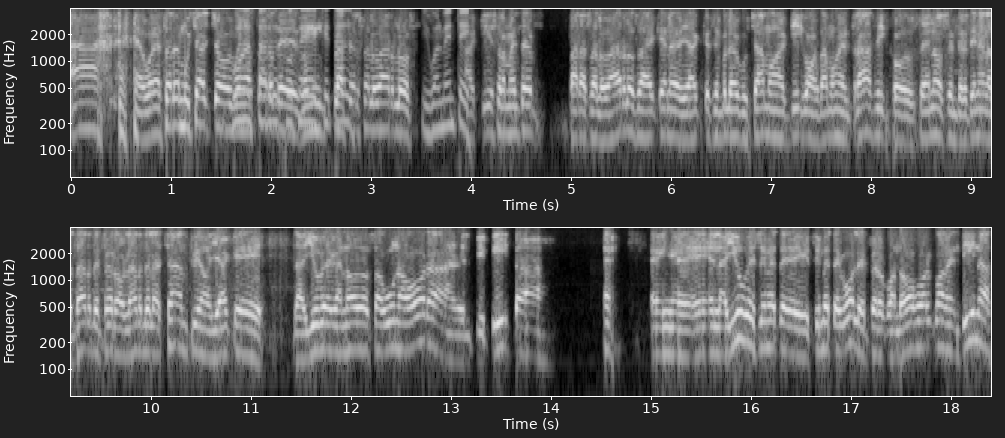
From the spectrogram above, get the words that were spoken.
Ah, buenas tardes muchachos. Buenas tardes, José, Un ¿qué tal? placer saludarlos. Igualmente. Aquí solamente para saludarlos, sabes que ya que siempre los escuchamos aquí cuando estamos en el tráfico, usted nos entretiene en la tarde, pero hablar de la Champions, ya que la Juve ganó 2 a 1 ahora, el Pipita en, eh, en la Juve sí mete, sí mete goles, pero cuando va a jugar con Argentina,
